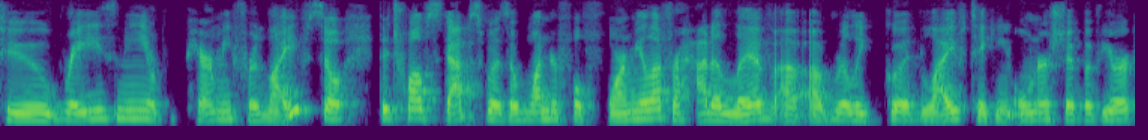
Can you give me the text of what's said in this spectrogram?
to raise me or prepare me for life. So the 12 steps was a wonderful formula for how to live a, a really good life taking ownership of your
